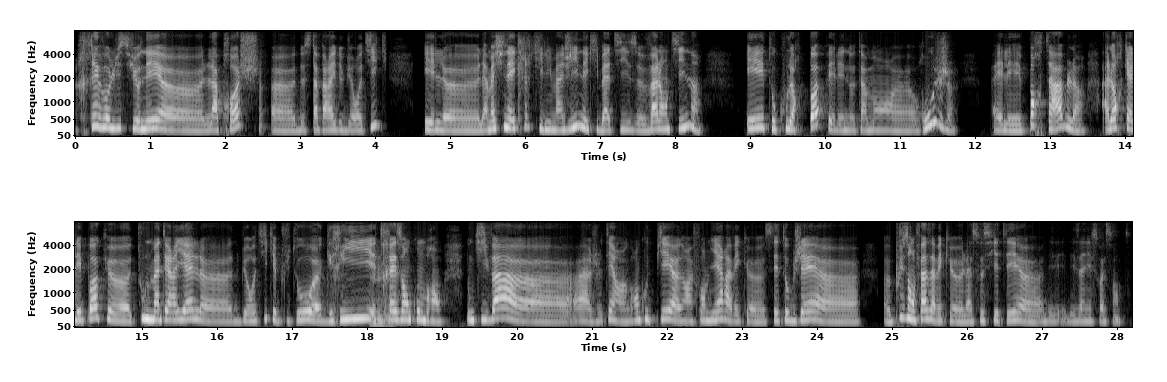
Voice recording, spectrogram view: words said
révolutionner l'approche de cet appareil de bureautique. Et la machine à écrire qu'il imagine et qu'il baptise Valentine est aux couleurs pop, elle est notamment rouge elle est portable, alors qu'à l'époque, euh, tout le matériel euh, bureautique est plutôt euh, gris et hmm. très encombrant. Donc, il va jeter un grand coup de pied dans la fourmière avec cet objet plus en phase avec la société des, années 60.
